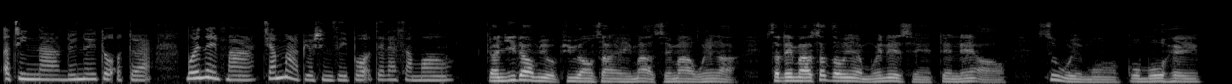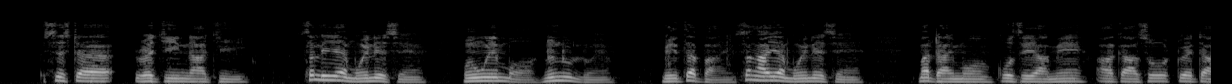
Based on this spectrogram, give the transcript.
而今那女女多段，每年嘛，将嘛表现这波得了什么？ကန်ကြီးတောက်မြို့ဖြူအောင်ဆိုင်အိမ်မှဇင်မာဝင်းကစက်တင်ဘာ23ရက်မွေးနေ့စဉ်တင်လင်းအောင်စုဝေမွန်ကိုမိုးဟိန်း Sister Regina ကြီး14ရက်မွေးနေ့စဉ်ဝင်းဝင်းမော် နုနုလွင် မေသက်ပိုင်15ရက်မွေးနေ့စဉ်မတ်ဒိုင်မွန် ကိုဇေယျာမင်း အာကာစိုး တွေ့တာ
